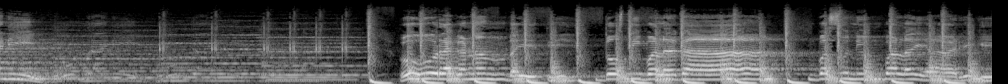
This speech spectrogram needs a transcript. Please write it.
ಉಮ್ರಾಣಿ ಊರಗ ನಂದೈತಿ ದೋಸ್ತಿ ಬಳಗ, ಬಸು ನಿಂಬಳ ಯಾರಿಗೆ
